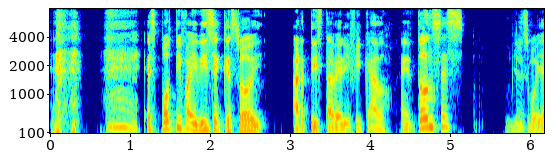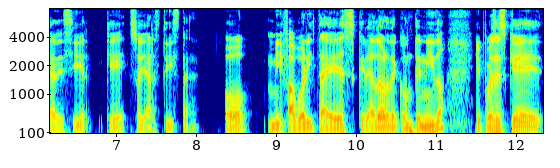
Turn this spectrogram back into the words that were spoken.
Spotify dice que soy artista verificado. Entonces, les voy a decir que soy artista o mi favorita es creador de contenido. Y pues es que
